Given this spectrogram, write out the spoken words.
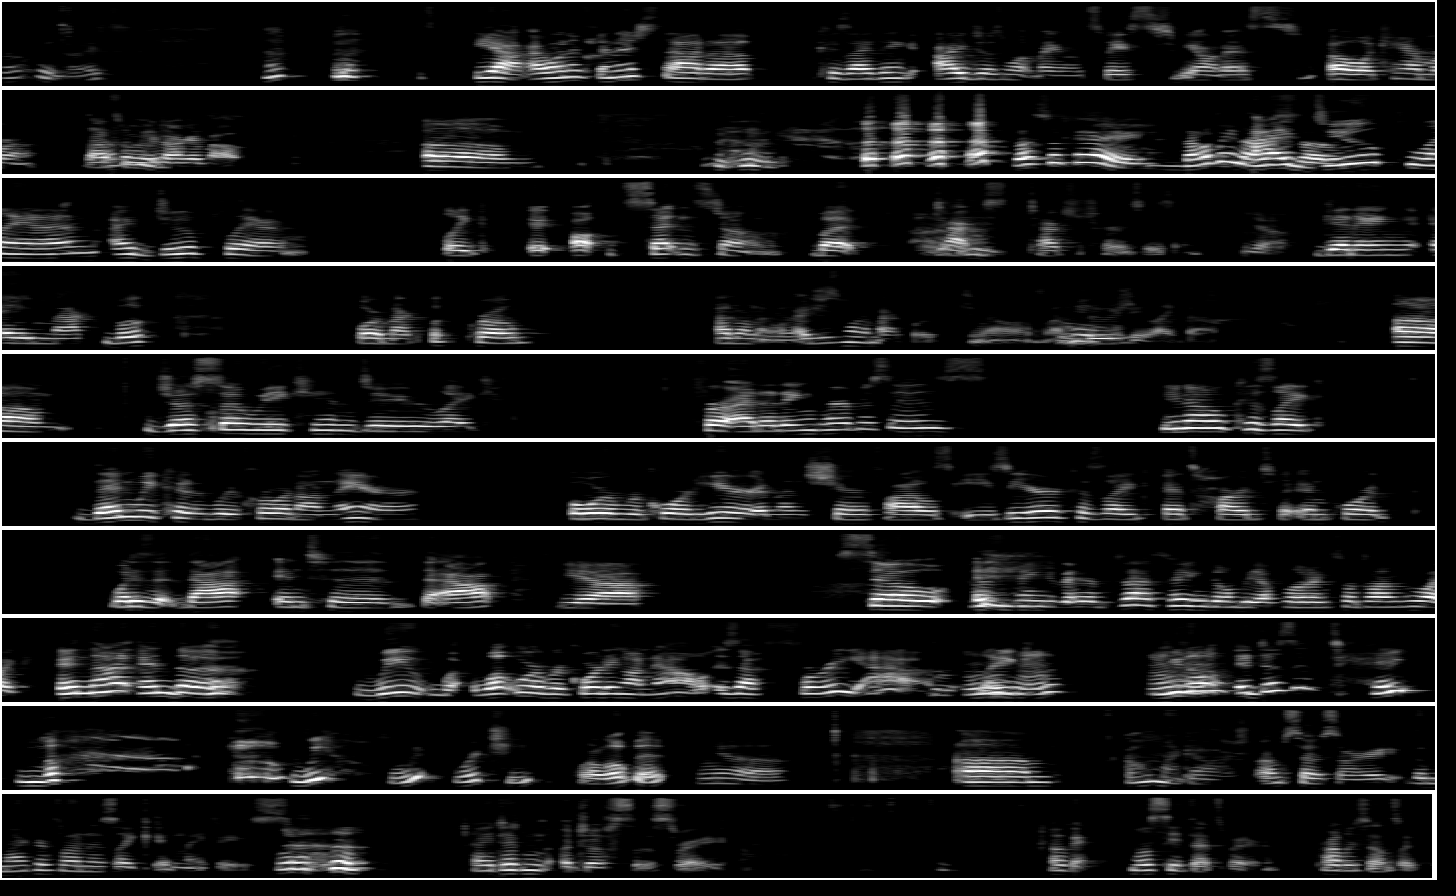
That would be nice. Yeah, I want to finish that up because I think I just want my own space. To be honest. Oh, a camera. That's That'd what we were be talking about. Um. That's okay. That'll be I nice. though. do plan. I do plan, like it uh, set in stone, but tax tax return season. Yeah. Getting a MacBook or MacBook Pro. I don't know. I just want a MacBook. To be honest, I'm bougie like that. Um, just so we can do like for editing purposes, you know, because like then we could record on there or record here and then share files easier because like it's hard to import what is it that into the app Yeah. so That thing, that, that thing don't be uploading sometimes. I'm like, and that and the we what we're recording on now is a free app. Like mhm, you don't it doesn't take much we, we we're cheap. We're a little bit. Yeah. um oh my gosh. I'm so sorry. The microphone is like in my face. I didn't adjust this right. Okay. We'll see if that's better. Probably sounds like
